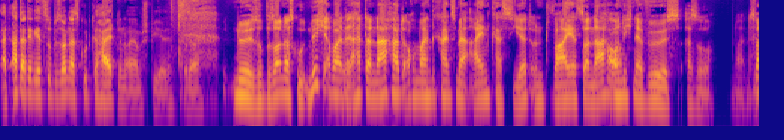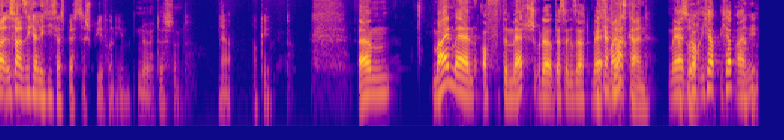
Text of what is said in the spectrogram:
Hat, hat er denn jetzt so besonders gut gehalten in eurem Spiel? Oder? Nö, so besonders gut nicht, aber Ja. er hat danach halt auch mal keins mehr einkassiert und war jetzt danach Ja. auch nicht nervös. Also, nein. Es war, es war sicherlich nicht das beste Spiel von ihm. Nö, das stimmt. Okay. Ähm, mein Man of the Match, oder besser gesagt, Man, Ich dachte, mein, du hast keinen. Man, so. doch, ich habe ich hab einen. Okay.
